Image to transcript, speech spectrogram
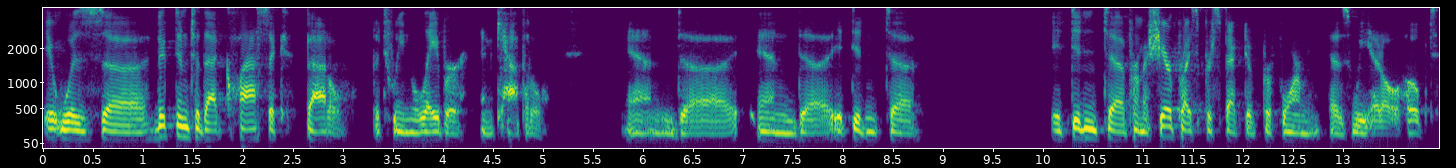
it was uh, victim to that classic battle between labor and capital, and uh, and uh, it didn't uh, it didn't uh, from a share price perspective perform as we had all hoped.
